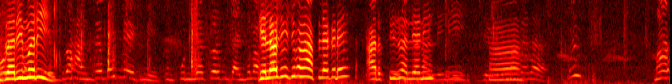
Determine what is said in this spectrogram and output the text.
जरी मरी. गेल्या वर्षीची आपल्याकडे आरती झाली आणि हा. मग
